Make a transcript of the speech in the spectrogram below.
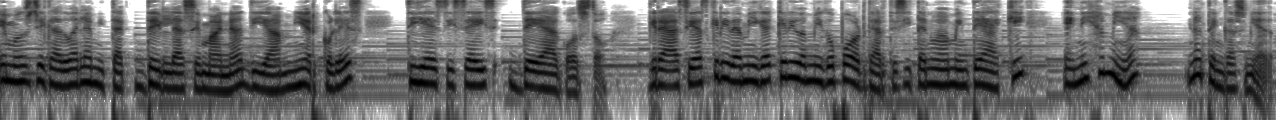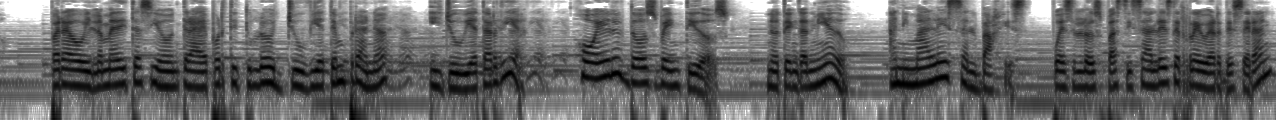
Hemos llegado a la mitad de la semana, día miércoles 16 de agosto. Gracias querida amiga, querido amigo por darte cita nuevamente aquí en Hija Mía, no tengas miedo. Para hoy la meditación trae por título Lluvia temprana y lluvia tardía. Joel 2.22. No tengan miedo, animales salvajes, pues los pastizales reverdecerán,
